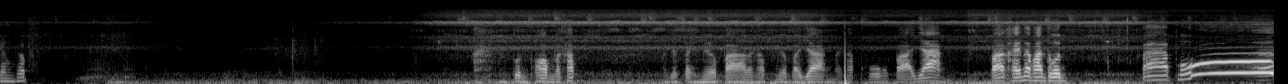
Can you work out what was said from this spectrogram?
กันครับ ต้นพร้อมแล้วครับมันจะใส่เนื้อปลาแล้วครับ เนื้อปลาย่างนะครับโค้งปลาย่าง ปลาไข่นพันทนปลาโพง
